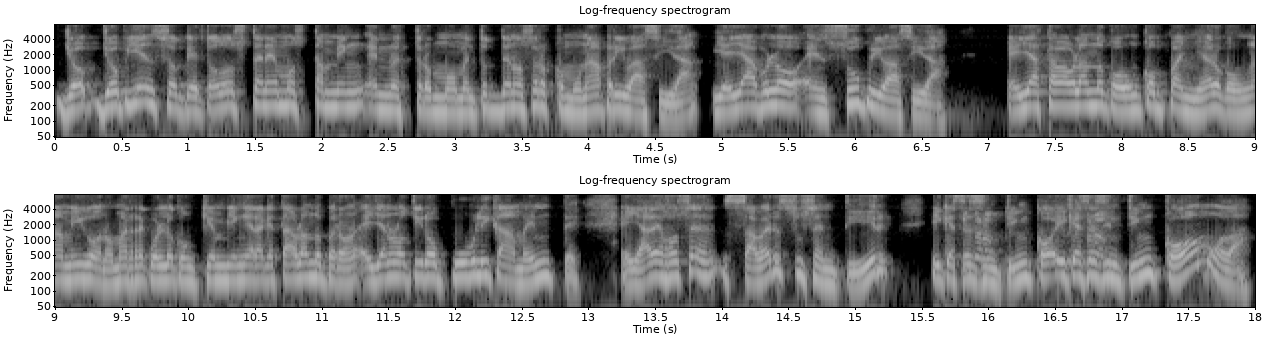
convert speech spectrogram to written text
yo, yo pienso que todos tenemos también en nuestros momentos de nosotros como una privacidad y ella habló en su privacidad. Ella estaba hablando con un compañero, con un amigo, no me recuerdo con quién bien era que estaba hablando, pero ella no lo tiró públicamente. Ella dejó saber su sentir y que, se, sintió y que se sintió incómoda.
